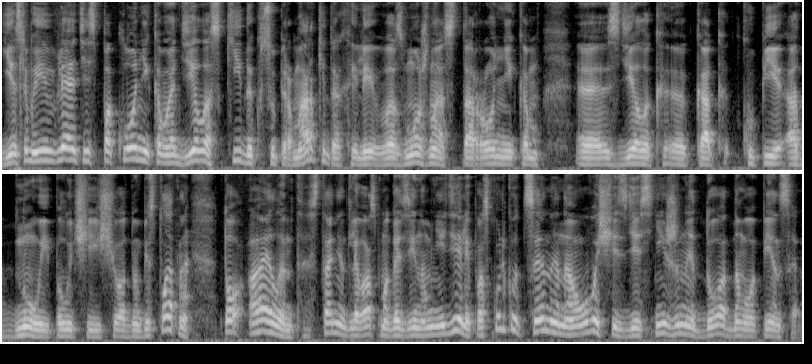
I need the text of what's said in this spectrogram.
Если вы являетесь поклонником отдела скидок в супермаркетах или, возможно, сторонником э, сделок э, как «купи одну и получи еще одну бесплатно», то Island станет для вас магазином недели, поскольку цены на овощи здесь снижены до одного пенса.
